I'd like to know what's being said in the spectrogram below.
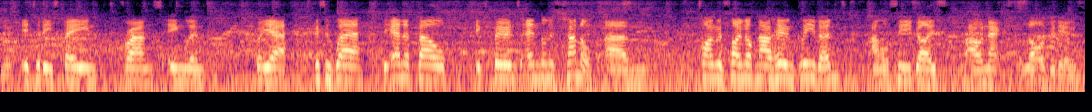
you know, Italy, Spain, France, England. But yeah, this is where the NFL experience ends on this channel. Um, so I'm going to sign off now here in Cleveland and we'll see you guys for our next lot of videos.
